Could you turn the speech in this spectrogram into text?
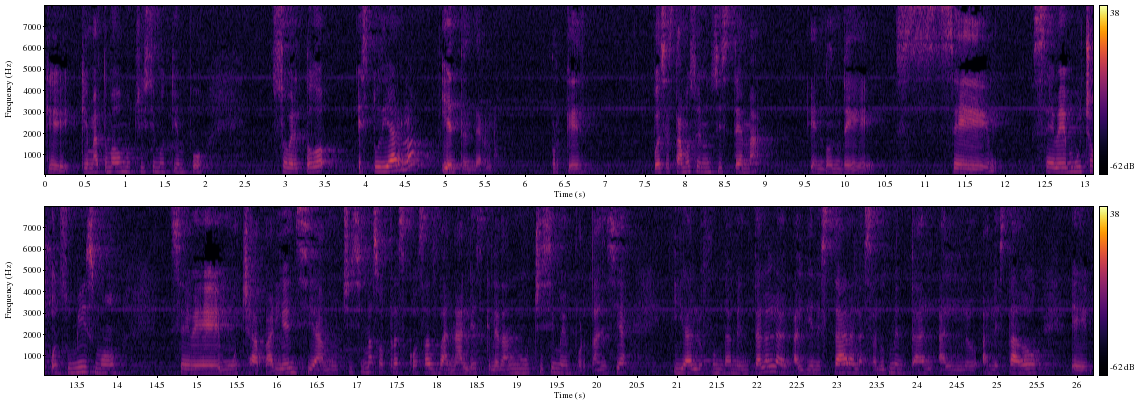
que, que me ha tomado muchísimo tiempo, sobre todo estudiarlo y entenderlo, porque pues estamos en un sistema en donde se, se ve mucho consumismo, se ve mucha apariencia, muchísimas otras cosas banales que le dan muchísima importancia y a lo fundamental, al, bienestar, a la salud mental, al, estado, eh,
